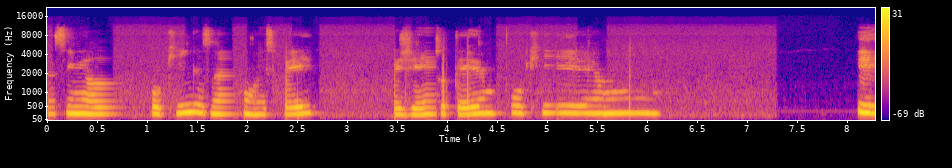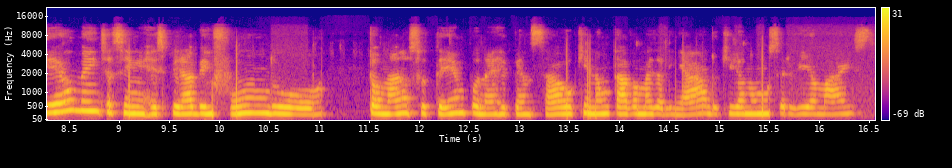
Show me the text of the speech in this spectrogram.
assim, aos pouquinhos, né, com respeito, gente, o tempo, que é um e realmente, assim, respirar bem fundo, tomar nosso tempo, né? Repensar o que não estava mais alinhado, o que já não nos servia mais.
